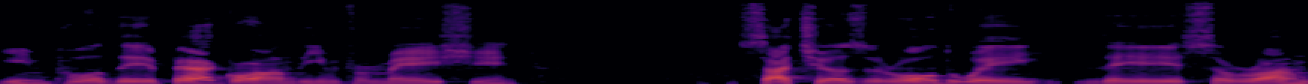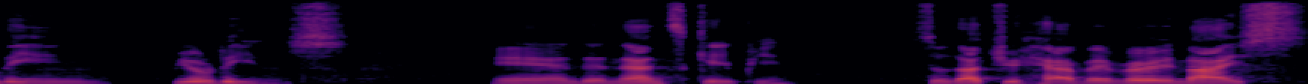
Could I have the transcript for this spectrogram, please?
input the background information such as the roadway the surrounding buildings and the landscaping so that you have a very nice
